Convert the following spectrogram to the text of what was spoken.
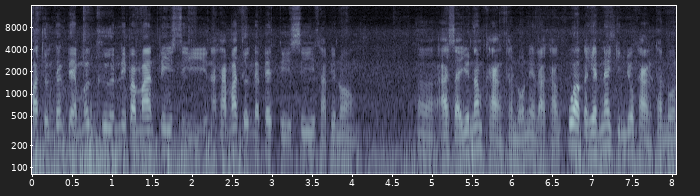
มาถึงตั้งแต่เมื่อคืนนี่ประมาณตีสี่นะคะมาถึงตั้งแต่ตีสี่ค่ะพี่น้องเอ่ออาศัยอยู่น้ำข้างถนนนี่แหละค่ะขั้วก็เห็นได้กินอยู่ข้างถนน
